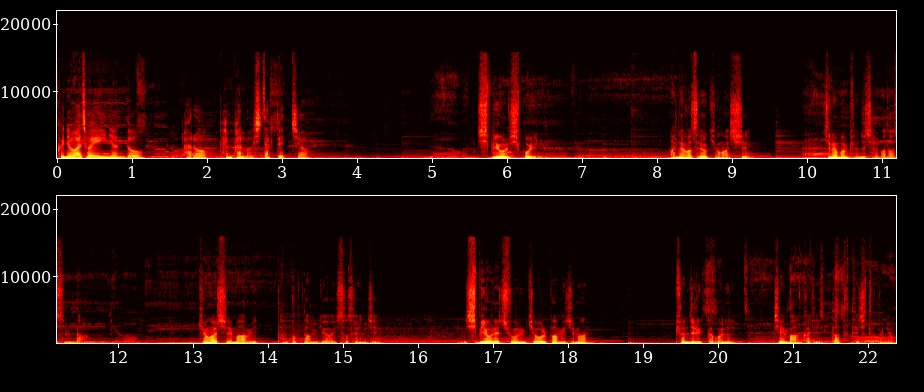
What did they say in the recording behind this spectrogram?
그녀와 저의 인연도 바로 펜팔로 시작됐죠. 12월 15일 안녕하세요 경아 씨. 지난번 편지 잘 받았습니다. 경아 씨의 마음이 담뿍 담겨 있어서인지 12월의 추운 겨울밤이지만 편지를 읽다 보니 제 마음까지 따뜻해지더군요.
